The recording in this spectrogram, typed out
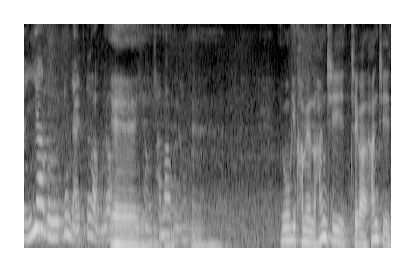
예, 이합은 좀 얇더라고요. 예, 예, 어, 예. 하고. 예. 여기 가면 한지 제가 한지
